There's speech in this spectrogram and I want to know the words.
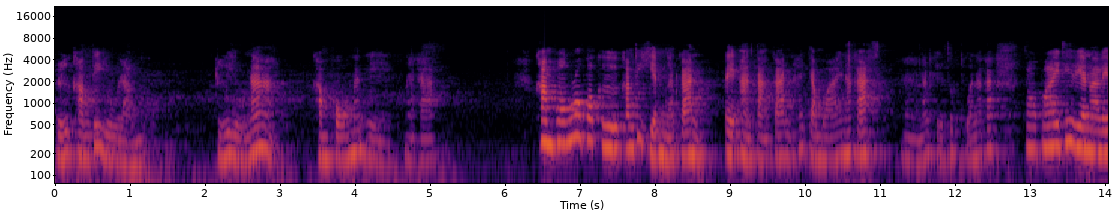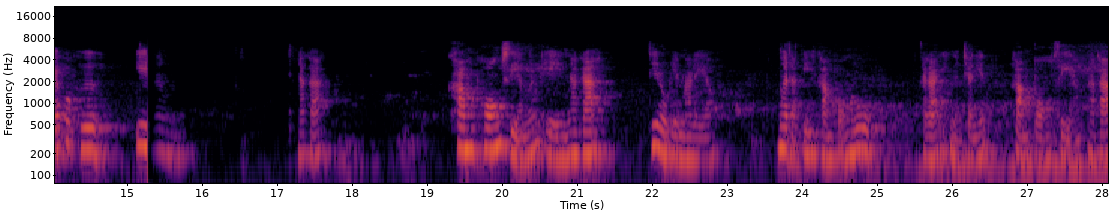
หรือคำที่อยู่หลัง หรืออยู่หน้าคำพ้องนั่นเองนะคะคำพ้องรูปก็คือคำที่เขียนเหมือนกัน แต่อ่านต่างกันให้จำไว้นะคะนั่นคือทบทวนนะคะ ต่อไปที่เรียนมาแล้วก็คืออีกหนึ่งนะคะคำพ้องเสียงนั่นเองนะคะ ที่เราเรียนมาแล้ว เมื่อตะกี้คำพ้องรูปนะคะอีกหนึ่งชนิดคำพ้องเสียงนะคะ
